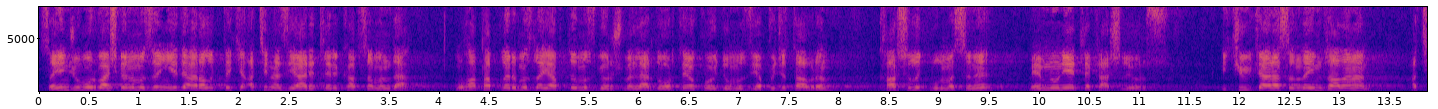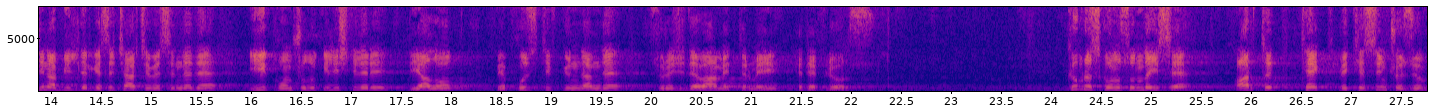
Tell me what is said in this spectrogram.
Sayın Cumhurbaşkanımızın 7 Aralık'taki Atina ziyaretleri kapsamında muhataplarımızla yaptığımız görüşmelerde ortaya koyduğumuz yapıcı tavrın karşılık bulmasını memnuniyetle karşılıyoruz. İki ülke arasında imzalanan Atina bildirgesi çerçevesinde de iyi komşuluk ilişkileri, diyalog ve pozitif gündemde süreci devam ettirmeyi hedefliyoruz. Kıbrıs konusunda ise artık tek ve kesin çözüm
